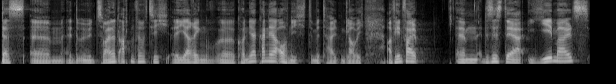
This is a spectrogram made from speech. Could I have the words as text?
dass ähm, mit 258-jährigen äh, Cognac kann er auch nicht mithalten, glaube ich. Auf jeden Fall, ähm, das ist der jemals,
